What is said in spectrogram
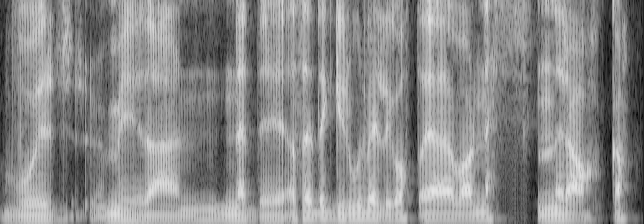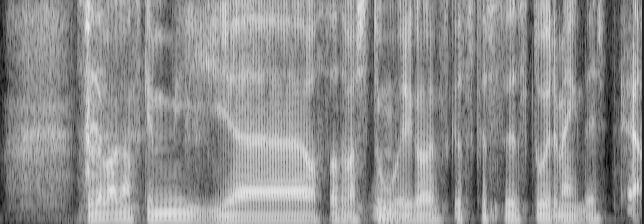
hvor mye det er nedi Altså, det gror veldig godt, og jeg var nesten raka. Så det var ganske mye også. Det var store, ganske, ganske store mengder. Ja.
